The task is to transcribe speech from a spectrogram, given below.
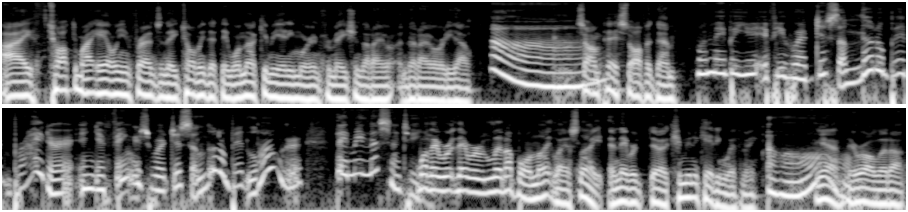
I talked to my alien friends, and they told me that they will not give me any more information that I that I already know. Aw. So I'm pissed off at them. Well, maybe you, if you were just a little bit brighter and your fingers were just a little bit longer, they may listen to you. Well, they were they were lit up all night last night, and they were uh, communicating with me. Oh. Yeah, they were all lit up.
